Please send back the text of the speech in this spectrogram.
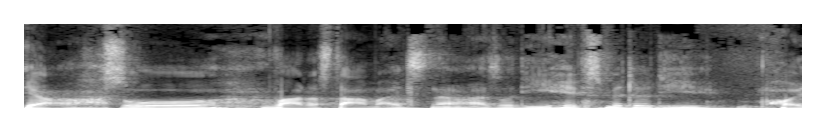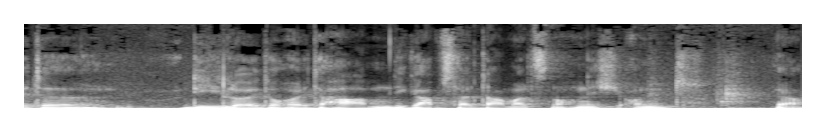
Ja, so war das damals. Ne? Also die Hilfsmittel, die heute die Leute heute haben, die gab es halt damals noch nicht. Und ja,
